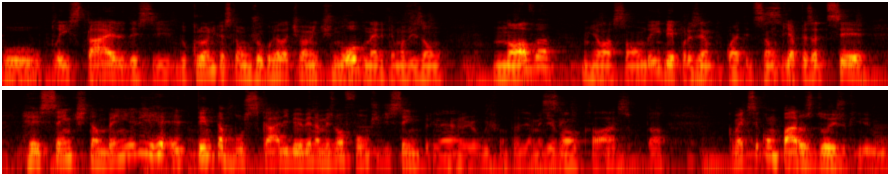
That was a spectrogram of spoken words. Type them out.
o playstyle desse do Crônicas, que é um jogo relativamente novo, né? Ele tem uma visão nova em relação ao D&D, por exemplo, quarta edição, Sim. que apesar de ser recente também, ele, ele tenta buscar ali beber na mesma fonte de sempre, né? Jogo de fantasia medieval clássico e tal. Como é que você compara os dois? O que, o-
